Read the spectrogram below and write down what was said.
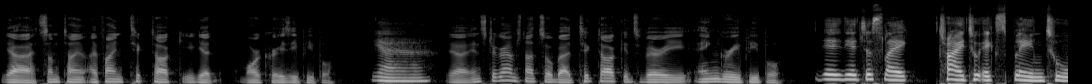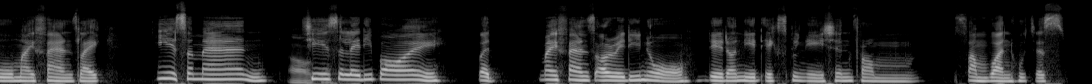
yeah, sometimes I find TikTok you get more crazy people. Yeah. Yeah, Instagram's not so bad. TikTok it's very angry people. They they just like try to explain to my fans like he is a man. Oh, She okay. is a lady boy. But my fans already know. They don't need explanation from someone who just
